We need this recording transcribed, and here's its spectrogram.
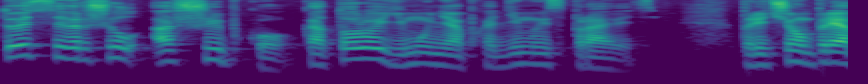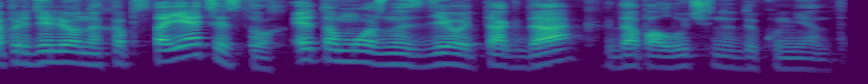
то есть совершил ошибку, которую ему необходимо исправить. Причем при определенных обстоятельствах это можно сделать тогда, когда получены документы.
